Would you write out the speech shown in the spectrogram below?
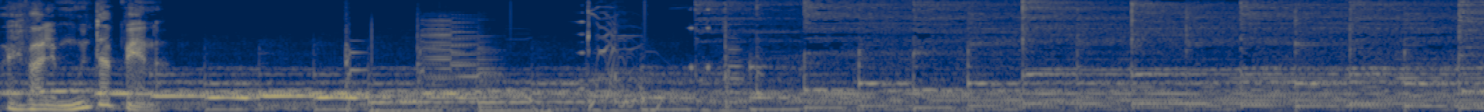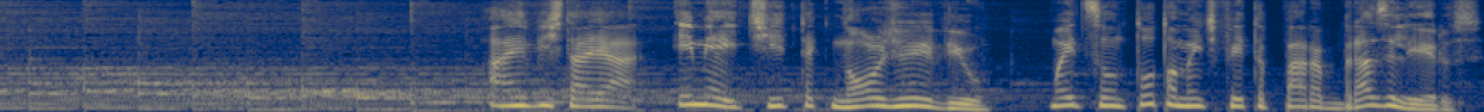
mas vale muito a pena. A revista é a MIT Technology Review, uma edição totalmente feita para brasileiros,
